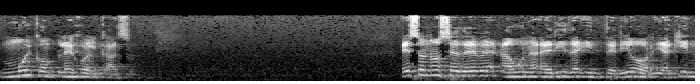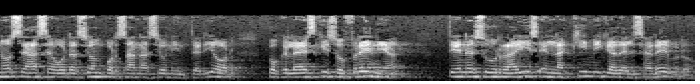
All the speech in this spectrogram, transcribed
Muy complejo el caso. Eso no se debe a una herida interior y aquí no se hace oración por sanación interior, porque la esquizofrenia tiene su raíz en la química del cerebro.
